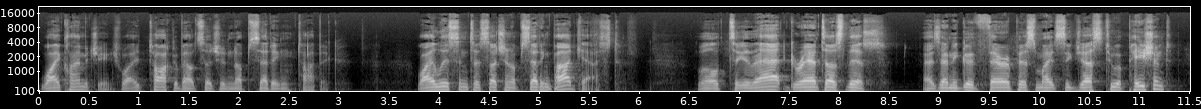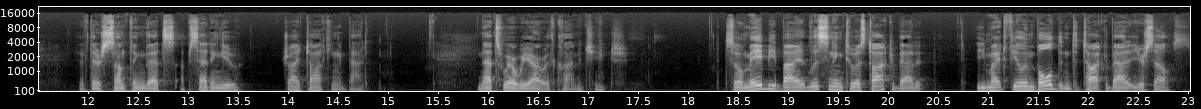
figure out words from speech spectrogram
why climate change? Why talk about such an upsetting topic? Why listen to such an upsetting podcast? Well, to that, grant us this. As any good therapist might suggest to a patient, if there's something that's upsetting you, try talking about it. And that's where we are with climate change. So maybe by listening to us talk about it, you might feel emboldened to talk about it yourselves,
